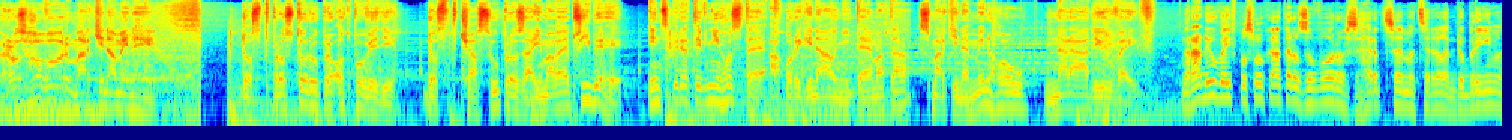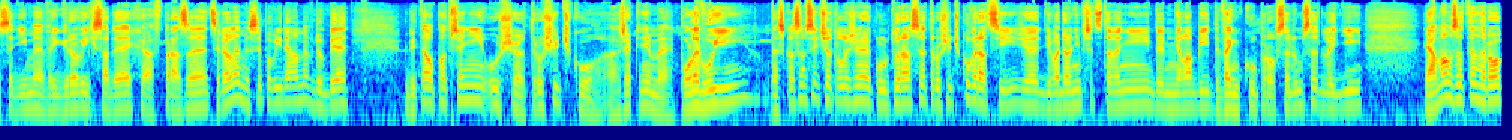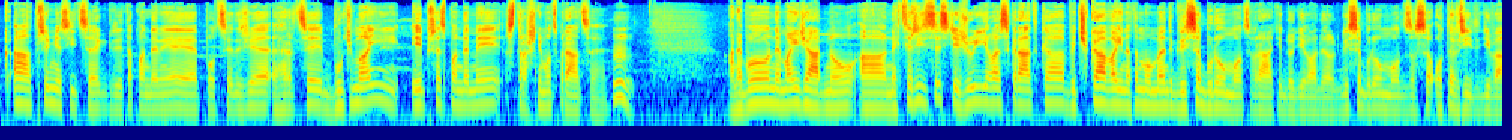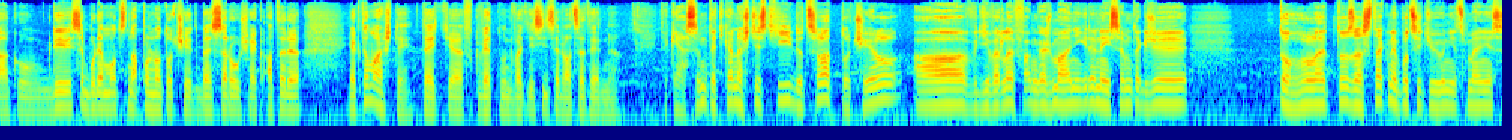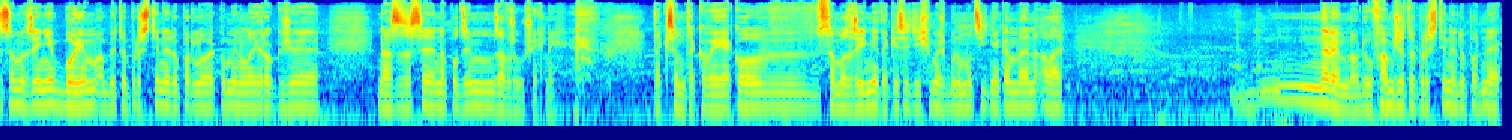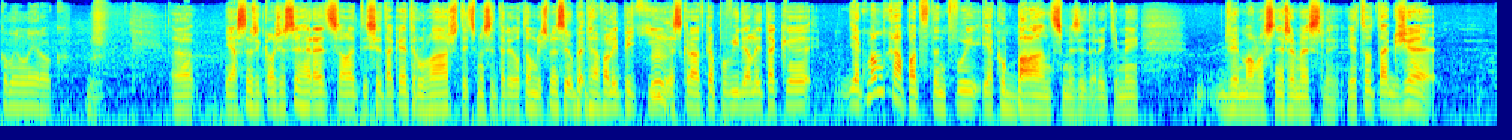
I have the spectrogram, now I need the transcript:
Rozhovor Martina Minhy. Dost prostoru pro odpovědi, dost času pro zajímavé příběhy, inspirativní hosté a originální témata s Martinem Minhou na rádiu Wave. Na rádiu Wave posloucháte rozhovor s hercem Cyrilem Dobrým. Sedíme v Rigrových sadech v Praze. Cyrilem, my si povídáme v době, kdy ta opatření už trošičku, řekněme, polevují. Dneska jsem si četl, že kultura se trošičku vrací, že divadelní představení by měla být venku pro 700 lidí. Já mám za ten rok a tři měsíce, kdy ta pandemie je, pocit, že herci buď mají i přes pandemii strašně moc práce, hmm. A nebo nemají žádnou a nechci říct, že si stěžují, ale zkrátka vyčkávají na ten moment, kdy se budou moc vrátit do divadel, kdy se budou moc zase otevřít divákům, kdy se bude moc naplno točit bez roušek a tedy. Jak to máš ty teď v květnu 2021? Tak já jsem teďka naštěstí docela točil a v divadle v angažmání, kde nejsem, takže tohle to zas tak nepocituju, nicméně se samozřejmě bojím, aby to prostě nedopadlo jako minulý rok, že nás zase na podzim zavřou všechny. tak jsem takový jako samozřejmě taky se těším, až budu moct jít někam ven, ale nevím, no, doufám, že to prostě nedopadne jako minulý rok. Eh, já jsem říkal, že jsi herec, ale ty jsi také truhlář. Teď jsme si tady o tom, když jsme si objednávali pití, hmm. zkrátka povídali, tak eh, jak mám chápat ten tvůj jako balans mezi tady těmi dvěma vlastně řemesly? Je to tak, že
